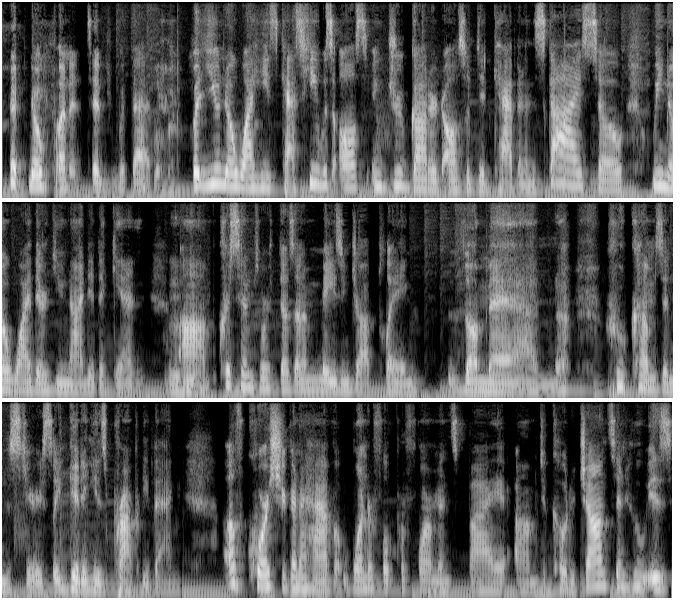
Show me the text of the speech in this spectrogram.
no pun intended with that. But you know why he's cast. He was also, and Drew Goddard also did Cabin in the Sky, so we know why they're united again. Mhm. Um, Chris Hemsworth does an amazing job playing the man who comes in mysteriously getting his property back. Of course, you're going to have a wonderful performance by um, Dakota Johnson, who is,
